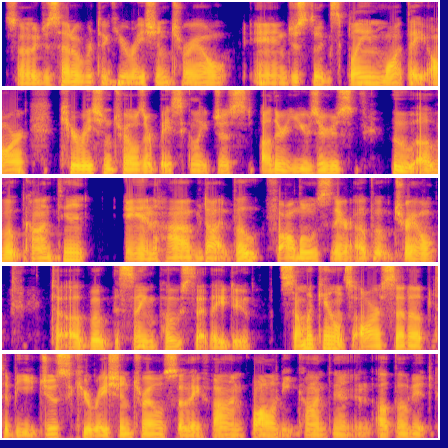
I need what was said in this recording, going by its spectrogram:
So just head over to curation trail and just to explain what they are, curation trails are basically just other users who upvote content and Hive.vote follows their upvote trail to upvote the same posts that they do. Some accounts are set up to be just curation trails, so they find quality content and upload it.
